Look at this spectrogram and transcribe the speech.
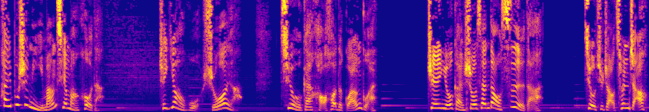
还不是你忙前忙后的？这要我说呀，就该好好的管管。真有敢说三道四的，就去找村长。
